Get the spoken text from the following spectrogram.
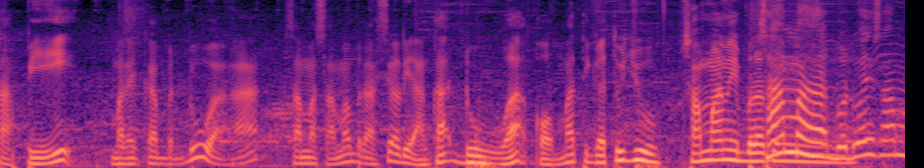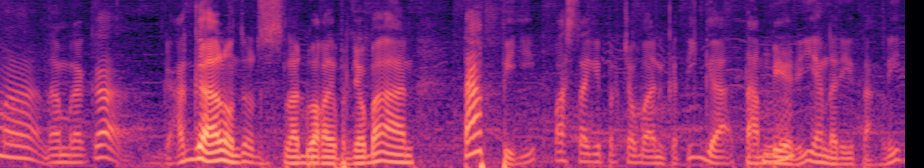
Tapi mereka berdua sama-sama berhasil di angka 2,37. Sama nih berarti. Sama, dua-duanya sama. Dan mereka gagal untuk setelah dua kali percobaan. Tapi pas lagi percobaan ketiga, Tamberi yang dari Itali,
